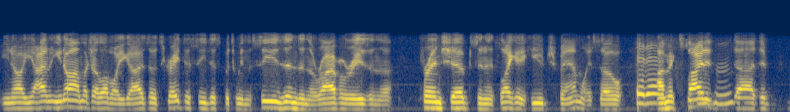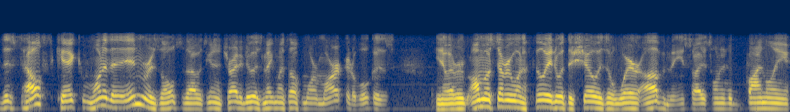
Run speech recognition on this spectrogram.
you know, I, you know how much I love all you guys. So it's great to see just between the seasons and the rivalries and the friendships, and it's like a huge family. So It is. I'm excited Mhm. uh, to this health kick. One of the end results that I was going to try to do is make myself more marketable because, you know, every almost everyone affiliated with the show is aware of me. So I just wanted to finally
